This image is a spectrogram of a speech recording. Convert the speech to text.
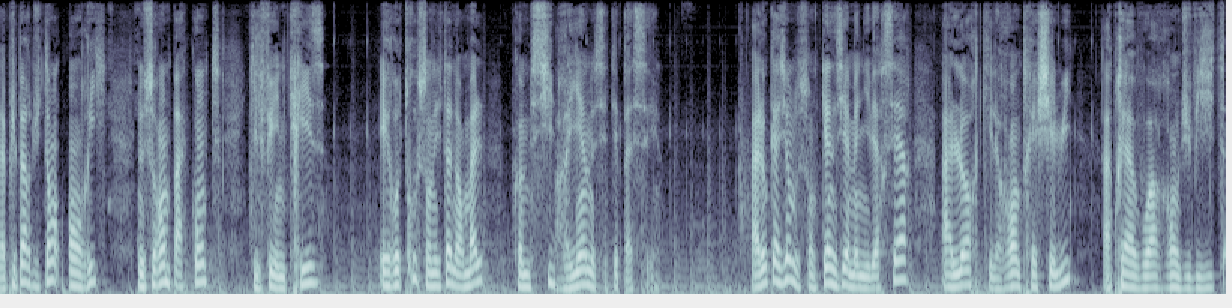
La plupart du temps, Henri ne se rend pas compte qu'il fait une crise et retrouve son état normal comme si rien ne s'était passé. À l'occasion de son 15e anniversaire, alors qu'il rentrait chez lui, après avoir rendu visite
